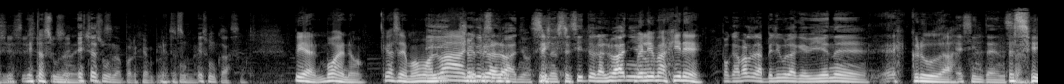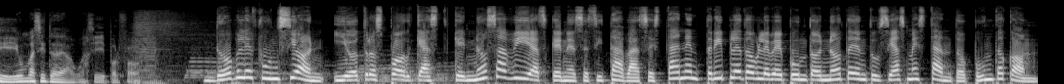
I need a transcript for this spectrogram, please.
sí, sí, Esta es una de Esta es ellas. una, por ejemplo. Esta es, es un, una. es un caso. Bien, bueno, ¿qué hacemos? ¿Vamos Y al baño? Yo quiero ir al ¿Te- baño. Si Sí, necesito ir al baño. Me lo imaginé. Porque aparte la película que viene Es cruda. es intensa. Sí, un vasito de agua. Sí, por favor. Doble Función y otros podcasts que no sabías que necesitabas están en www.noteentusiasmestanto.com.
